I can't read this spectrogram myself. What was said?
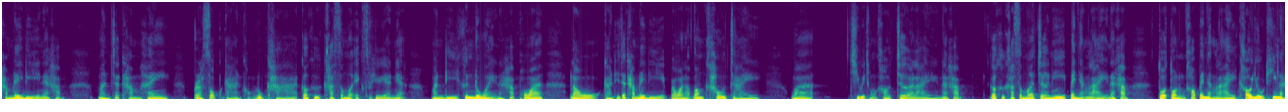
ทำได้ดีนะครับ มันจะทำให้ประสบการณ์ของลูกค้าก็คือ customer experience เนี่ย มันดีขึ้นด้วยนะครับ เพราะว่าเราการที่จะทำได้ดี แปลว่าเราต้องเข้าใจว่าชีวิตของเขาเจออะไรนะครับ ก็คือ customer journey เป็นอย่างไรนะครับ ตัวตนของเขาเป็นอย่างไร เขาอยู่ที่ไหน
